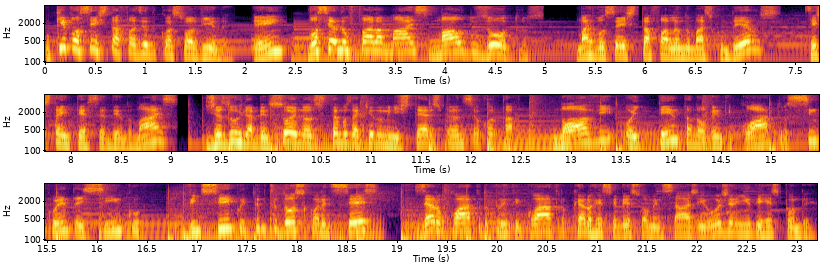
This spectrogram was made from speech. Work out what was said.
O que você está fazendo com a sua vida? Hein? Você não fala mais mal dos outros, mas você está falando mais com Deus? Você está intercedendo mais? Jesus lhe abençoe. Nós estamos aqui no ministério esperando seu contato. 980 94 55 25 e 32 46 0434. Quero receber sua mensagem hoje ainda e responder.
